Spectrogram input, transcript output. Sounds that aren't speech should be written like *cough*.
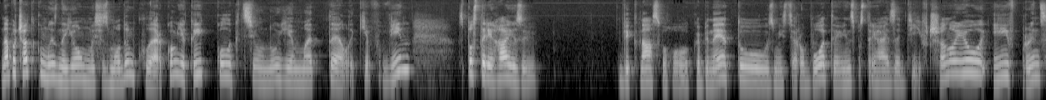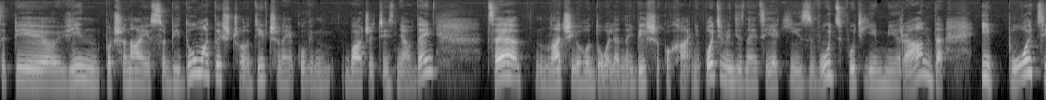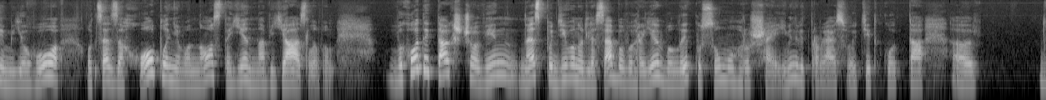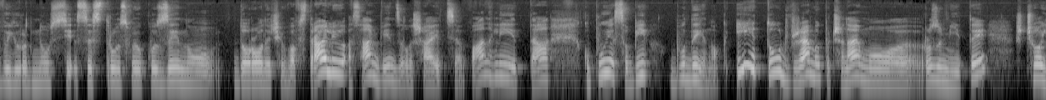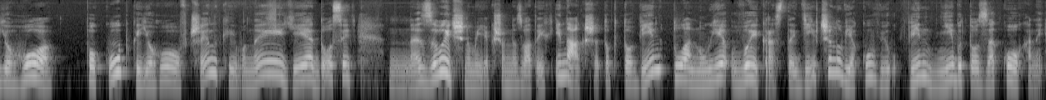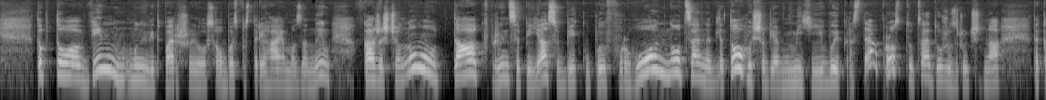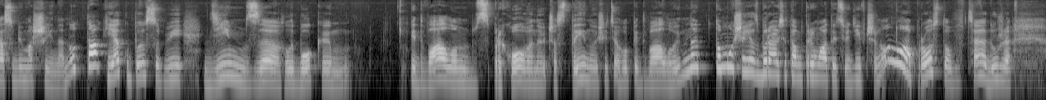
На початку ми знайомимося з молодим клерком, який колекціонує метеликів. Він спостерігає з вікна свого кабінету, з місця роботи. Він спостерігає за дівчиною, і, в принципі, він починає собі думати, що дівчина, яку він бачить із дня в день, це, наче його доля, найбільше кохання. Потім він дізнається, як її звуть, звуть її Міранда, і потім його оце захоплення воно стає нав'язливим. Виходить так, що він несподівано для себе виграє велику суму грошей. І він відправляє свою тітку та е, двоюродну сестру, свою кузину до родичів в Австралію, а сам він залишається в Англії та купує собі будинок. І тут вже ми починаємо розуміти, що його покупки, його вчинки вони є досить незвичними, якщо назвати їх інакше. Тобто він планує викрасти дівчину, в яку він нібито закоханий. Тобто він, ми від першої особи спостерігаємо за ним, каже, що ну так, в принципі, я собі купив фургон, ну це не для того, щоб я міг її викрасти, а просто це дуже зручна така собі машина. Ну так, я купив собі дім з глибоким підвалом, з прихованою частиною ще цього підвалу. І не тому, що я збираюся там тримати цю дівчину, ну а просто це дуже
